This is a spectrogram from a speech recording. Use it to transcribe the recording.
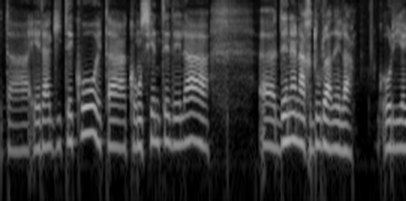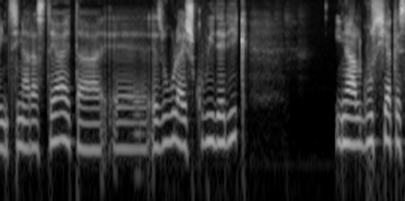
eta eragiteko, eta konsiente dela uh, denen ardura dela, hori aintzinaraztea, eta uh, ez dugula eskubiderik, ina alguziak ez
